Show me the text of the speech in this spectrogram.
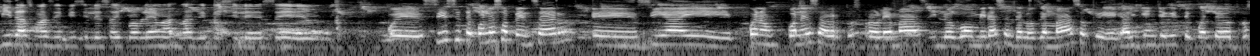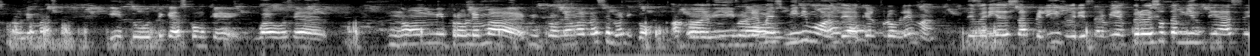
vidas más difíciles, hay problemas más difíciles. Eh, pues sí, si te pones a pensar, eh, sí hay, bueno, pones a ver tus problemas y luego miras el de los demás o que alguien llegue y te cuente otros problemas y tú te quedas como que, wow, o sea, no, mi problema, mi problema no es el único. Ajá, mi problema es mínimo ante aquel problema. Debería de estar feliz, debería estar bien, pero eso también te hace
